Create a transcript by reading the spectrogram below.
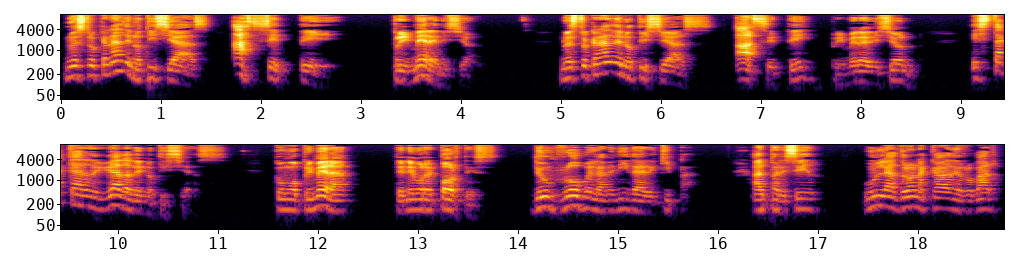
nuestro canal de noticias ACT, primera edición. Nuestro canal de noticias ACT, primera edición, está cargada de noticias. Como primera, tenemos reportes de un robo en la avenida Arequipa. Al parecer, un ladrón acaba de robar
